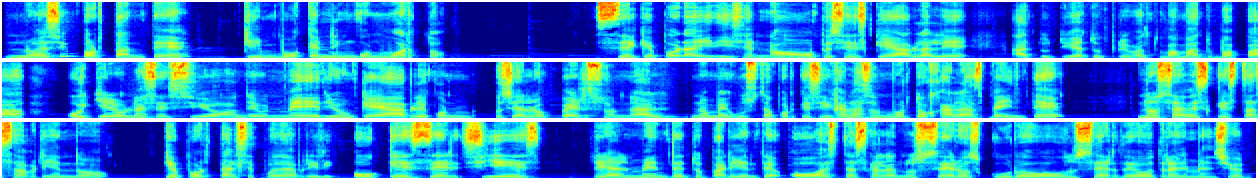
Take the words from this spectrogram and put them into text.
no es importante que invoque ningún muerto. Sé que por ahí dicen, no, pues es que háblale a tu tía, a tu prima, a tu mamá, a tu papá, o quiero una sesión de un medium que hable con, o sea, lo personal no me gusta porque si jalas un muerto, jalas 20 no sabes qué estás abriendo, qué portal se puede abrir o qué ser, si es realmente tu pariente o estás jalando un ser oscuro o un ser de otra dimensión.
